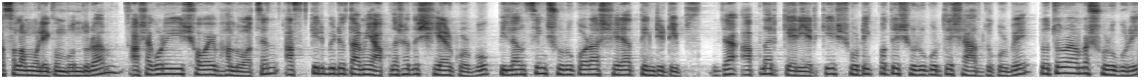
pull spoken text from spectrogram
আসসালামু আলাইকুম বন্ধুরা, আশা করি সবাই ভালো আছেন। আজকের ভিডিওতে আমি আপনার সাথে শেয়ার করব ফ্রিল্যান্সিং শুরু করা সেরা তিনটি টিপস যা আপনার ক্যারিয়ারকে সঠিক পথে শুরু করতে সাহায্য করবে। তো চলুন আমরা শুরু করি।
